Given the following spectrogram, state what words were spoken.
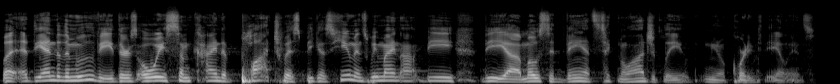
But at the end of the movie, there's always some kind of plot twist because humans, we might not be the uh, most advanced technologically, you know, according to the aliens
